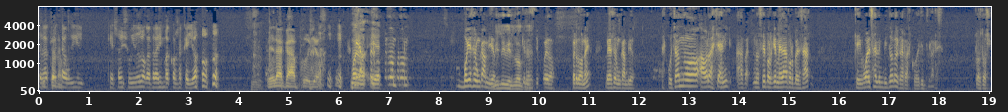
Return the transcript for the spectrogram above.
te das cuenta, Will, que soy su ídolo que hace las mismas cosas que yo? Era capullo. Bueno, Mira, y, perdón, perdón, perdón. Voy a hacer un cambio. Billy Birloque. Que no sé si puedo. Perdón, ¿eh? Voy a hacer un cambio. Escuchando ahora a Yannick, a- no sé por qué me da por pensar que igual salen Vitor y Carrasco de titulares. Los dos.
